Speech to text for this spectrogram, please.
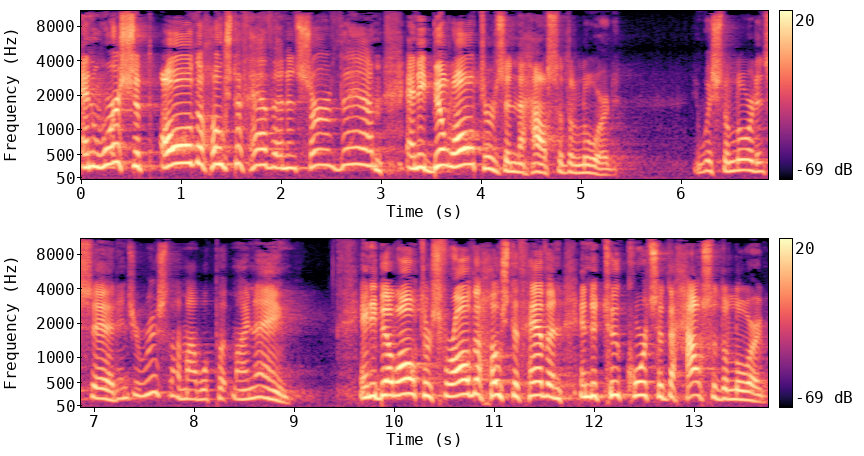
and worshiped all the host of heaven and served them. And he built altars in the house of the Lord, in which the Lord had said, In Jerusalem I will put my name. And he built altars for all the host of heaven in the two courts of the house of the Lord.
